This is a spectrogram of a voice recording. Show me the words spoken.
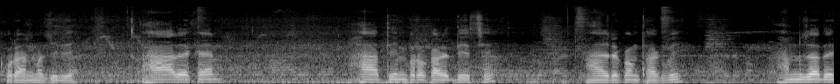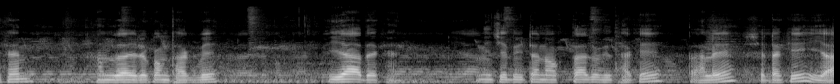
কোরআন মজিদে। হা দেখেন, হা তিন প্রকারের দিয়েছে, হা এরকম থাকবে। হামজা দেখেন হামজা এরকম থাকবে? ইয়া দেখেন, নিচে দুইটা নক্তা যদি থাকে, তাহলে সেটাকে ইয়া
